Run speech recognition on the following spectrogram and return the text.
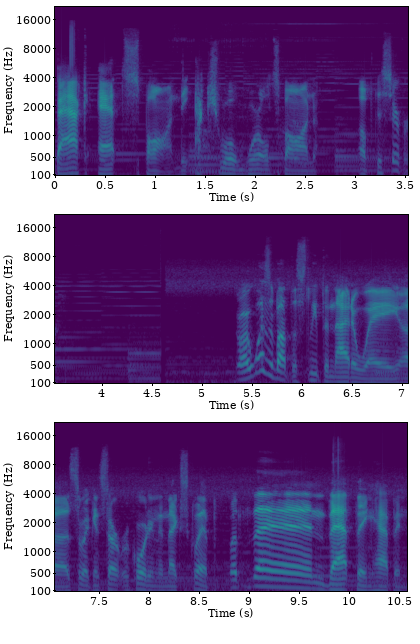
back at spawn, the actual world spawn of the server. So I was about to sleep the night away uh, so I can start recording the next clip, but then that thing happened.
